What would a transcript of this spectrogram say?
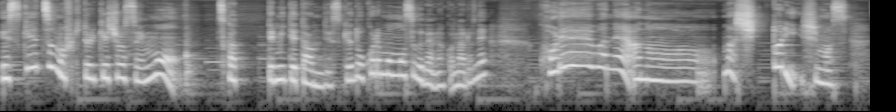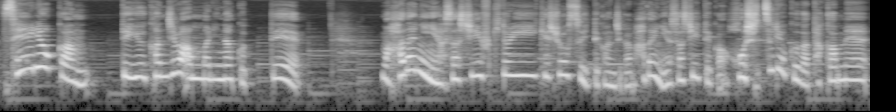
SK2 の拭き取り化粧水も使ってみてたんですけどこれももうすぐでなくなるね。これはねあのーまあしっとりします。清涼感っていう感じはあんまりなくってまあ、肌に優しい拭き取り化粧水って感じかな。肌に優しいっていうか保湿力が高め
